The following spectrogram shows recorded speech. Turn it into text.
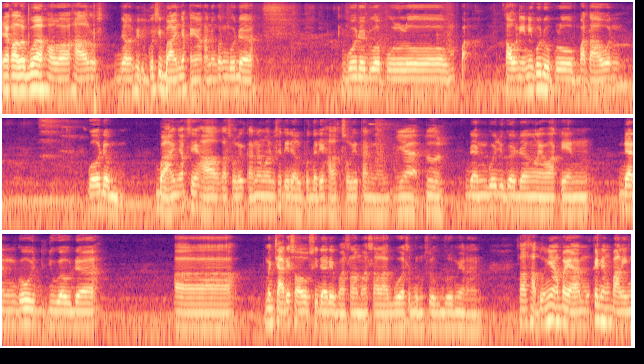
Ya kalau gua kalau hal dalam hidup gue sih banyak ya karena kan gue udah gue udah 24 tahun ini gue 24 tahun gue udah banyak sih hal kesulitan karena manusia tidak luput dari hal kesulitan kan Iya, betul. dan gue juga udah ngelewatin dan gue juga udah eh, mencari solusi dari masalah-masalah gue sebelum sebelumnya kan salah satunya apa ya mungkin yang paling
